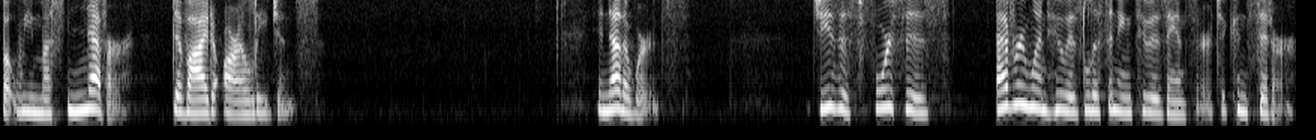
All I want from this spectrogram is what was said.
but we must never divide our allegiance. In other words, Jesus forces everyone who is listening to his answer to consider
